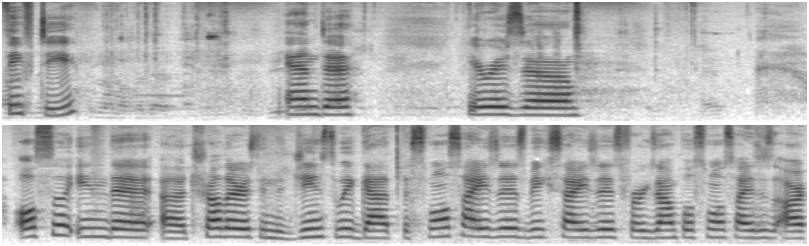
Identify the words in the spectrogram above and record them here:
50. And uh, here is uh, also in the uh, trousers, in the jeans, we got the small sizes, big sizes. For example, small sizes are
